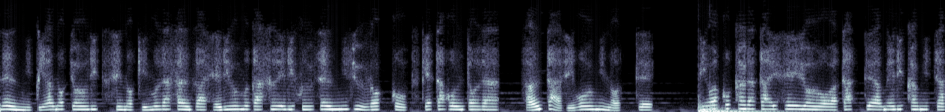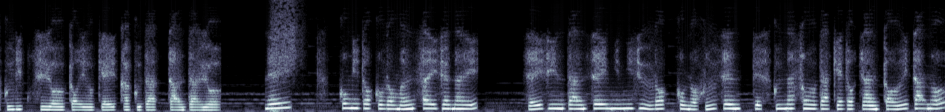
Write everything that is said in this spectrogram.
年にピアノ調律師の木村さんがヘリウムガス入り風船26個をつけたゴンドラ、ファンタージ号に乗って、琵琶湖から太平洋を渡ってアメリカに着陸しようという計画だったんだよ。ねえ、ツッコミどころ満載じゃない？成人男性に26個の風船って少なそうだけどちゃんと浮いたの？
